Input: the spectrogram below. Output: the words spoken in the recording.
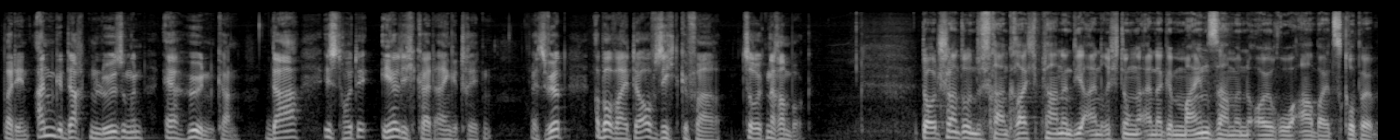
bei den angedachten Lösungen erhöhen kann. Da ist heute Ehrlichkeit eingetreten. Es wird aber weiter auf Sicht gefahren. Zurück nach Hamburg. Deutschland und Frankreich planen die Einrichtung einer gemeinsamen Euro-Arbeitsgruppe.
